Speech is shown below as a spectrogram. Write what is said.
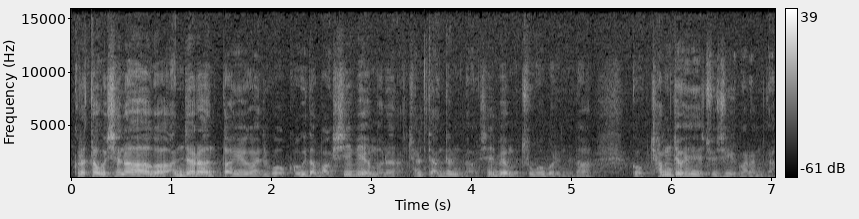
그렇다고 신화가 안 자란 땅 해가지고 거기다 막 시비하면은 절대 안 됩니다. 시비하면 죽어버립니다. 꼭 참조해 주시기 바랍니다.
